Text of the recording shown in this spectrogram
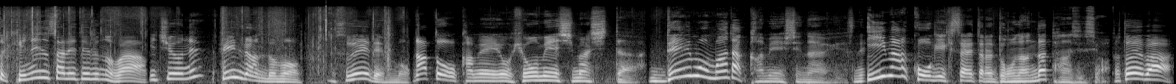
と懸念されてるのは、一応ね、フィンランドもスウェーデンも NATO 加盟を表明しました。でもまだ加盟してないわけですね。今攻撃されたらどうなんだって話ですよ。例えば、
